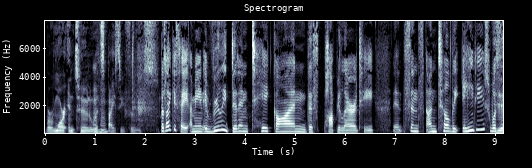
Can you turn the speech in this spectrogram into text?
we're more in tune with Mm-hmm. spicy foods. But like you say, I mean, it really didn't take on this popularity since until the 80s. Was Yeah.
